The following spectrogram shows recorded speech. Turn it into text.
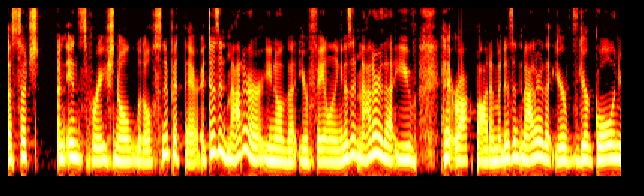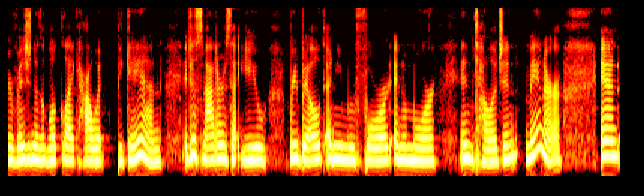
a, such an inspirational little snippet there. It doesn't matter, you know, that you're failing. It doesn't matter that you've hit rock bottom. It doesn't matter that your your goal and your vision doesn't look like how it began. It just matters that you rebuild and you move forward in a more intelligent manner. And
